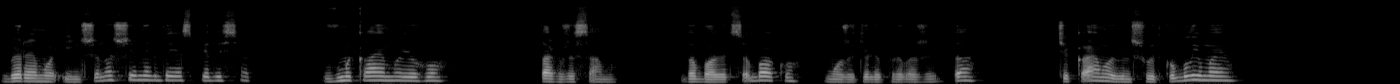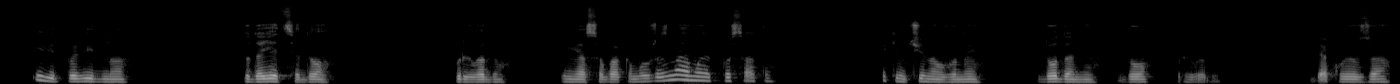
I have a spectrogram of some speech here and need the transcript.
Беремо інший нашийник DS50, вмикаємо його. Так же само. Добавить собаку. Можете ли приложити «Да». Чекаємо, він швидко блимає. І відповідно додається до приладу. Ім'я собаки ми вже знаємо, як писати. Таким чином вони додані до приладу. Дякую за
